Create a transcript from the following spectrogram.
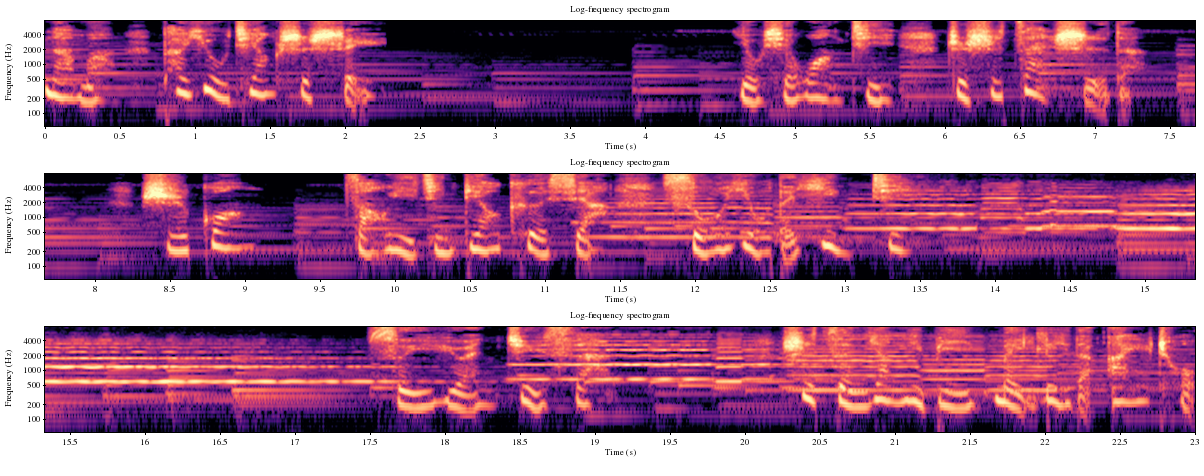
那么他又将是谁？有些忘记只是暂时的，时光早已经雕刻下所有的印记。随缘聚散，是怎样一笔美丽的哀愁？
